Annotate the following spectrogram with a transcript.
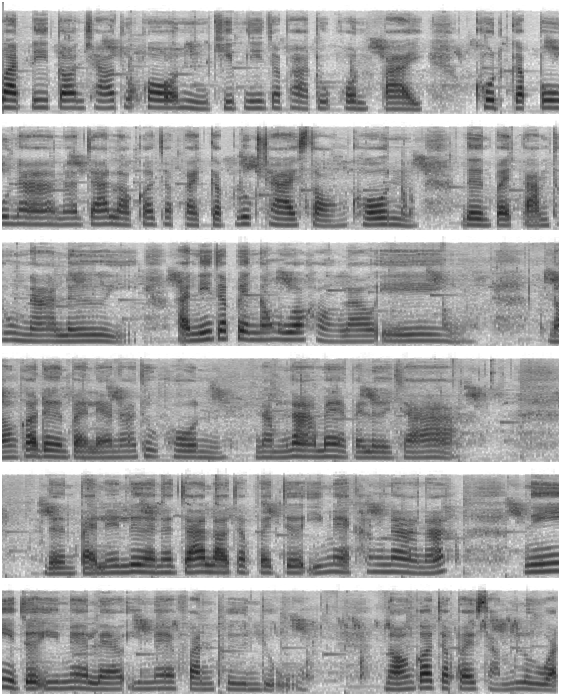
วัสดีตอนเช้าทุกคน คลิปนี้จะพาทุกคนไป ขุดกระปูนานะจ๊ะ เราก็จะไปกับลูกชายสองคน เดินไปตามทุ่งนาเลย อันนี้จะเป็นน้องวัวของเราเอง น้องก็เดินไปแล้วนะทุกคนนำหน้าแม่ไปเลยจ้า เดินไปเรื่อยๆนะจ๊ะ เราจะไปเจออีแม่ข้างหน้านะ นี่เจออีแม่แล้วอีแม่ฟันพื้นอยู่ น้องก็จะไปสำรวจ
